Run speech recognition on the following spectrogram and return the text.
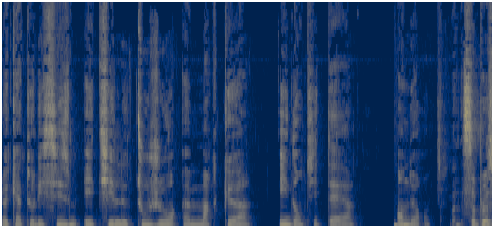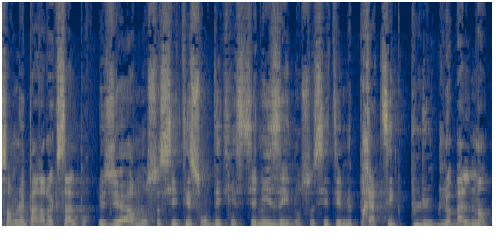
Le catholicisme est-il toujours un marqueur identitaire en Europe Ça peut sembler paradoxal pour plusieurs. Nos sociétés sont déchristianisées. Nos sociétés ne pratiquent plus globalement.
